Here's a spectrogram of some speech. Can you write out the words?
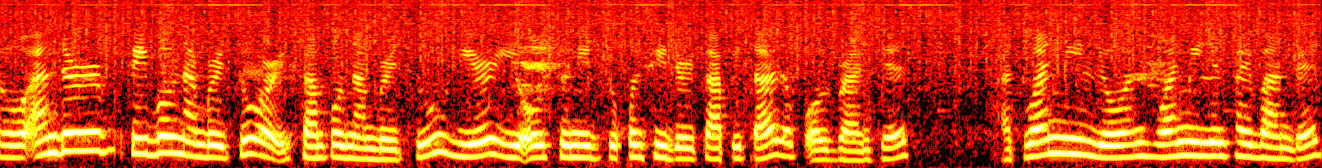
So under table number 2 or example number 2, here you also need to consider capital of all branches at 1 million, 1 million 500,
